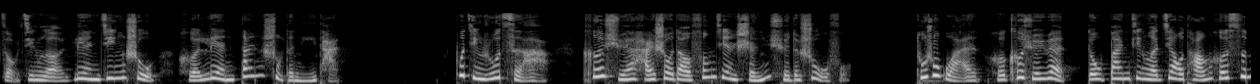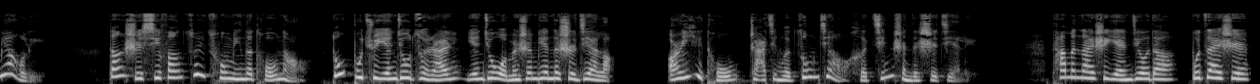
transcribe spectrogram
走进了炼金术和炼丹术的泥潭。不仅如此啊，科学还受到封建神学的束缚，图书馆和科学院都搬进了教堂和寺庙里。当时西方最聪明的头脑都不去研究自然，研究我们身边的世界了。而一头扎进了宗教和精神的世界里，他们那是研究的不再是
